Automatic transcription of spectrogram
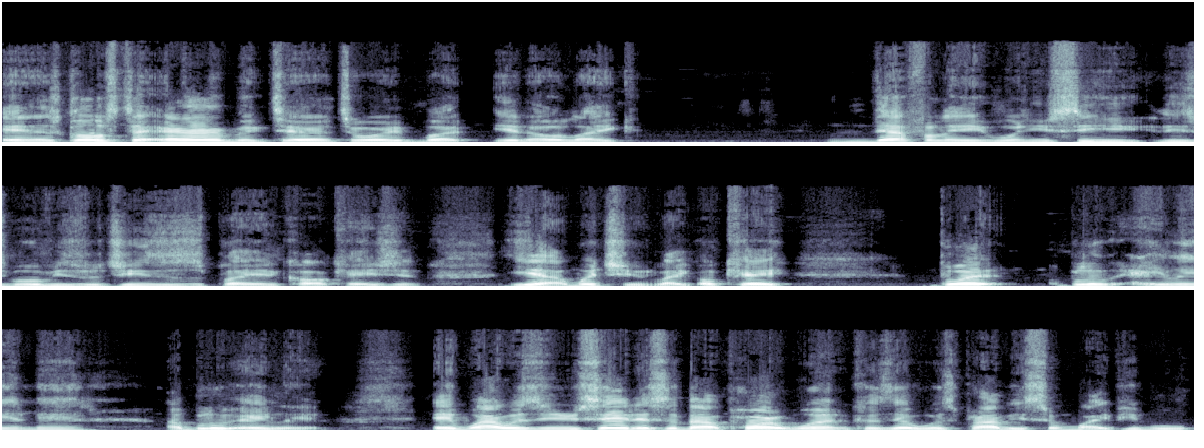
and it's close to Arabic territory, but you know, like definitely when you see these movies where Jesus is playing Caucasian, yeah, I'm with you. Like, okay, but a blue alien, man, a blue alien. And why wasn't you saying this about part one? Because there was probably some white people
